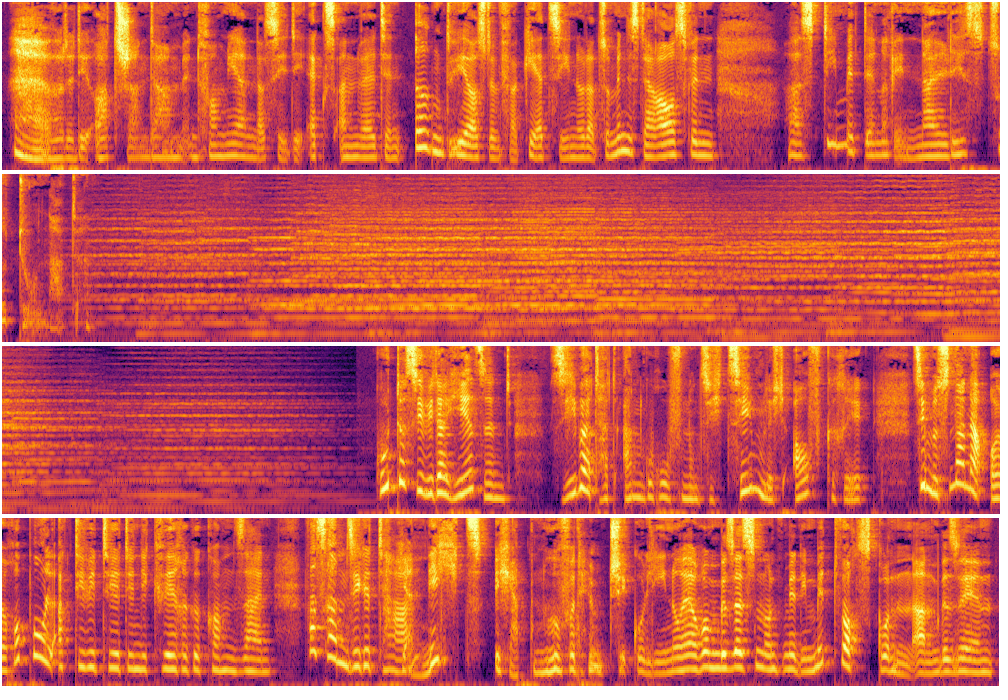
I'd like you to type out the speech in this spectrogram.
Er würde die Ortsgendarmen informieren, dass sie die Ex-Anwältin irgendwie aus dem Verkehr ziehen oder zumindest herausfinden, was die mit den Rinaldis zu tun hatte. Gut, dass Sie wieder hier sind. Siebert hat angerufen und sich ziemlich aufgeregt. Sie müssen einer Europol-Aktivität in die Quere gekommen sein. Was haben Sie getan? Ja, nichts. Ich habe nur vor dem Ciccolino herumgesessen und mir die Mittwochskunden angesehen.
